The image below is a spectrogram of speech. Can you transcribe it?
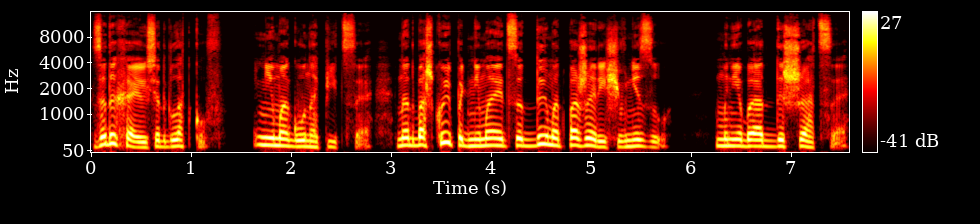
Задыхаюсь от глотков. Не могу напиться. Над башкой поднимается дым от пожарища внизу. Мне бы отдышаться,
